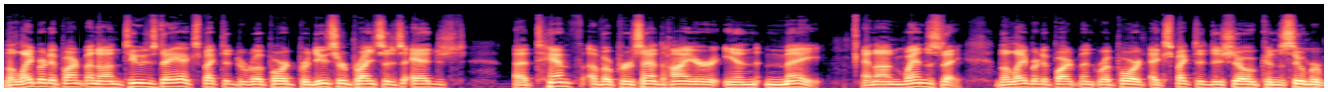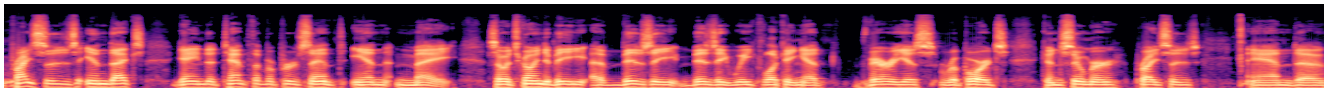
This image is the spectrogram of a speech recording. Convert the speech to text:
The Labor Department on Tuesday expected to report producer prices edged a tenth of a percent higher in May. And on Wednesday, the Labor Department report expected to show consumer prices index gained a tenth of a percent in May. So it's going to be a busy, busy week looking at various reports, consumer prices, and uh,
